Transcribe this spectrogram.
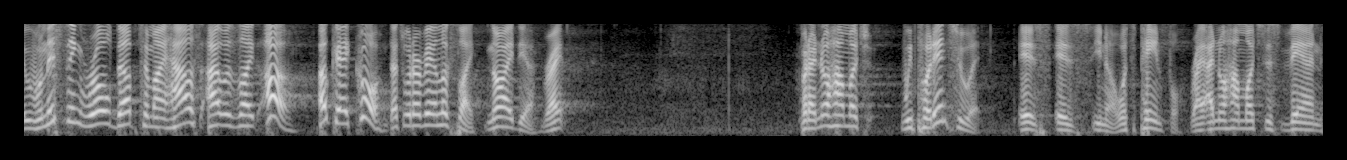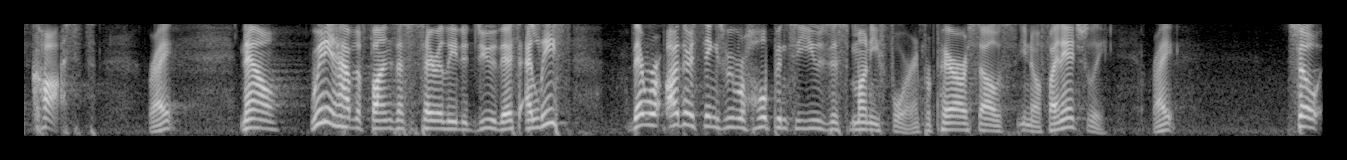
When this thing rolled up to my house, I was like, oh, okay, cool. That's what our van looks like. No idea, right? But I know how much we put into it is, is you know, what's painful, right? I know how much this van cost, right? Now, we didn't have the funds necessarily to do this. At least there were other things we were hoping to use this money for and prepare ourselves, you know, financially, right? So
